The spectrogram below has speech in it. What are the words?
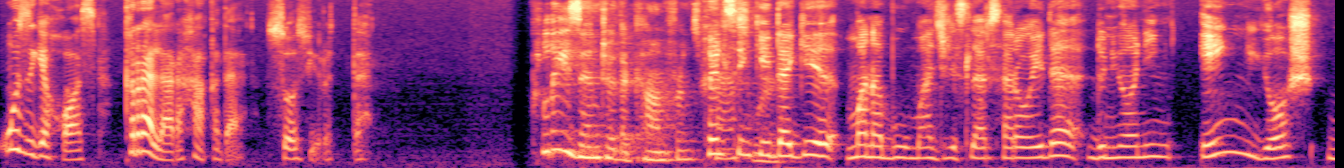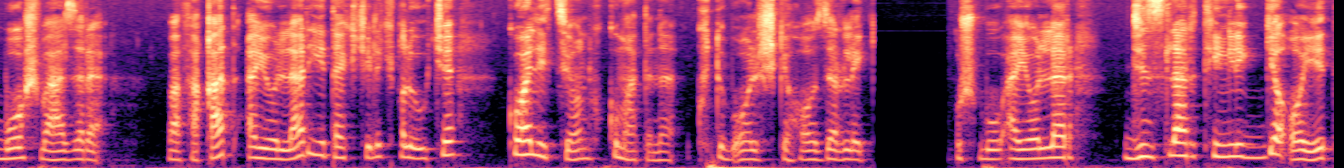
o'ziga xos qirralari haqida so'z yuritdi. Helsinkidagi mana bu majlislar saroyida dunyoning eng yosh bosh vaziri va faqat ayollar yetakchilik qiluvchi koalitsion hukumatini kutib olishga hozirlik. Ushbu ayollar jinslar tengligiga oid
